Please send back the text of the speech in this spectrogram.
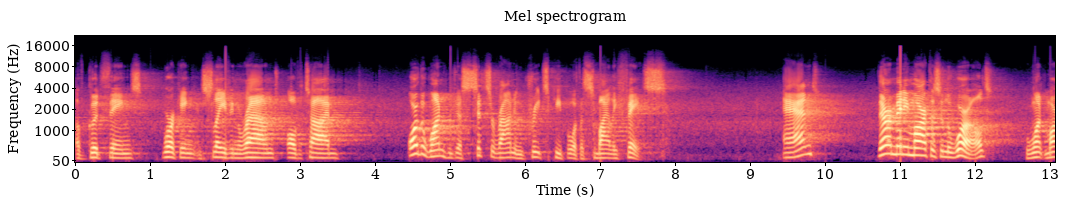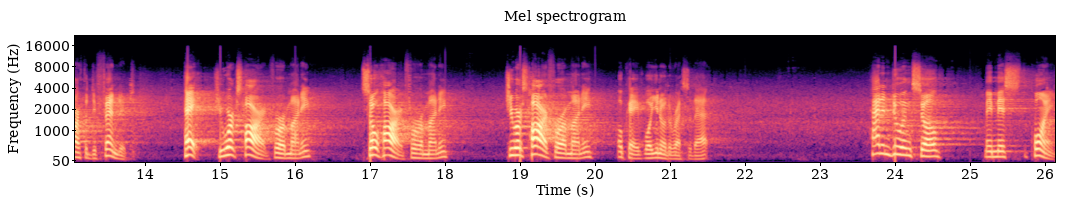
of good things, working and slaving around all the time, or the one who just sits around and greets people with a smiley face. And there are many Marthas in the world who want Martha defended. Hey, she works hard for her money, so hard for her money. She works hard for her money. Okay, well, you know the rest of that. And in doing so, may miss the point.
